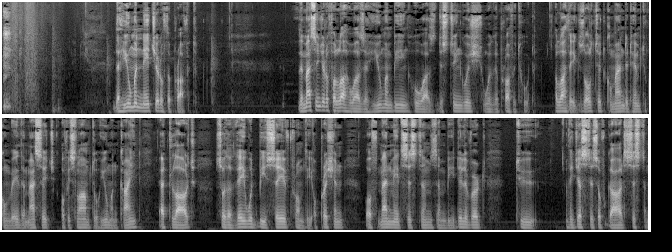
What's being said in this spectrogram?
the human nature of the Prophet. The Messenger of Allah was a human being who was distinguished with the prophethood. Allah the Exalted commanded him to convey the message of Islam to humankind at large so that they would be saved from the oppression of man made systems and be delivered to the justice of God's system.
